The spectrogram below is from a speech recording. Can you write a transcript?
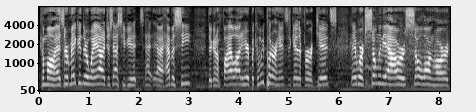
come on. As they're making their way out, I just ask you if you uh, have a seat. They're going to file out of here, but can we put our hands together for our kids? They work so many hours, so long, hard.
